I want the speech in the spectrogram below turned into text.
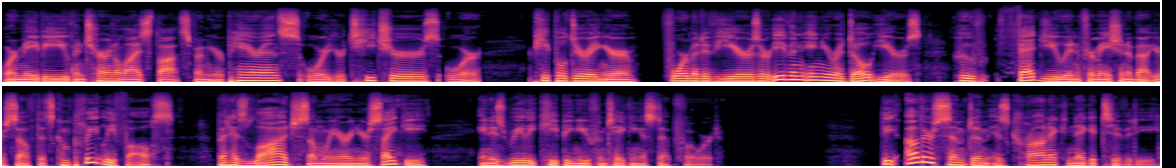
or maybe you've internalized thoughts from your parents or your teachers or people during your formative years or even in your adult years who've fed you information about yourself that's completely false, but has lodged somewhere in your psyche and is really keeping you from taking a step forward. The other symptom is chronic negativity.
